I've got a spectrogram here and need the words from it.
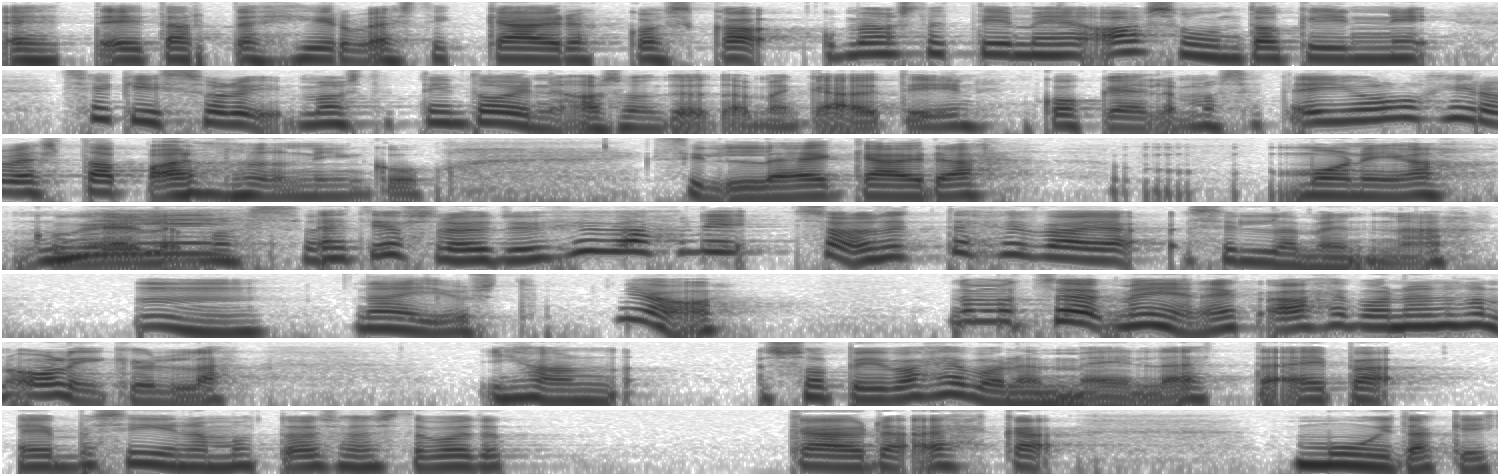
että ei tarvitse hirveästi käydä, koska kun me ostettiin meidän asuntokin, niin sekin se oli, me ostettiin toinen asunto, jota me käytiin kokeilemassa, että ei ollut hirveästi tapaa niin kuin, silleen käydä monia kokeilemassa. Niin, että jos löytyy hyvä, niin se on sitten hyvä ja sillä mennään. Mm, näin just. Joo. No mutta se meidän eka hevonenhan oli kyllä ihan sopiva hevonen meille, että eipä, eipä siinä, mutta olisihan sitä voitu käydä ehkä muitakin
